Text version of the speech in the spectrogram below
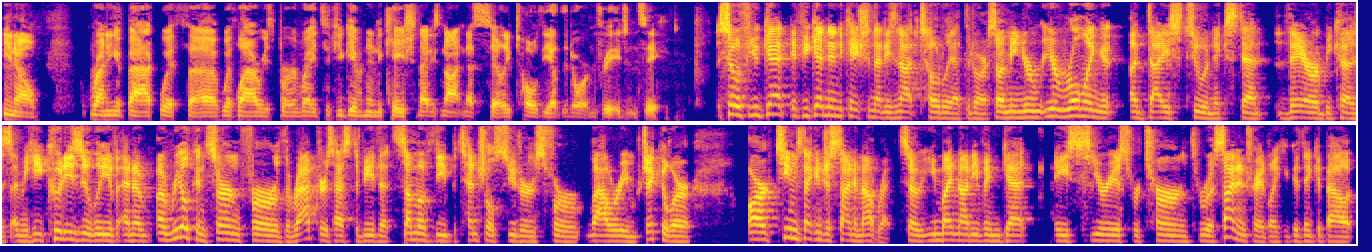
you know running it back with uh, with Lowry's bird rights if you give an indication that he's not necessarily totally out the door in free agency. So if you get if you get an indication that he's not totally at the door, so I mean you're you're rolling a, dice to an extent there because I mean he could easily leave, and a, a, real concern for the Raptors has to be that some of the potential suitors for Lowry in particular are teams that can just sign him outright. So you might not even get a serious return through a sign and trade. Like you could think about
